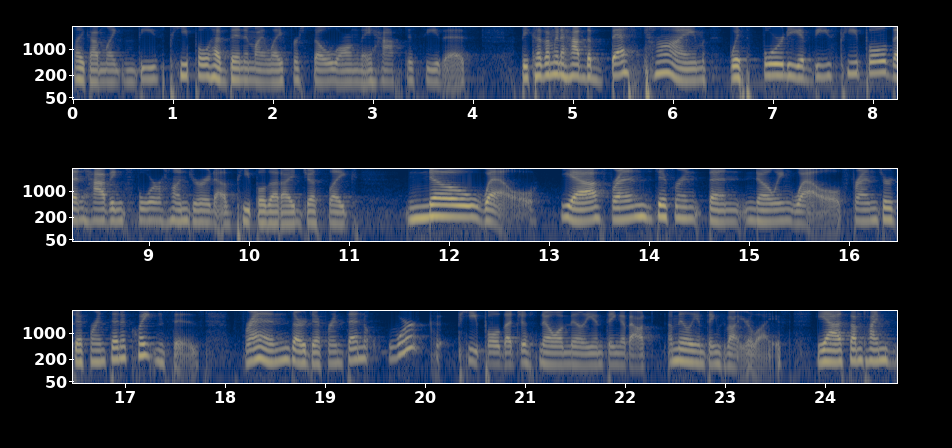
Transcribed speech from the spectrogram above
Like I'm like these people have been in my life for so long, they have to see this because I'm going to have the best time with 40 of these people than having 400 of people that I just like know well yeah, friends different than knowing well. Friends are different than acquaintances. Friends are different than work people that just know a million thing about a million things about your life. Yeah, sometimes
